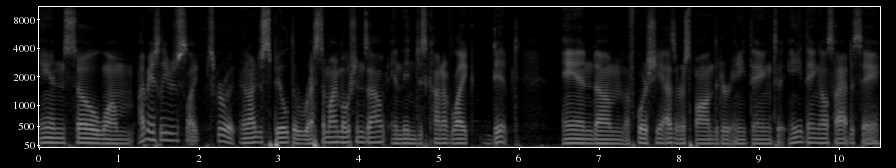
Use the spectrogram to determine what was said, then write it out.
And so um, I basically was just like, screw it. And I just spilled the rest of my emotions out and then just kind of like dipped. And um, of course, she hasn't responded or anything to anything else I had to say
